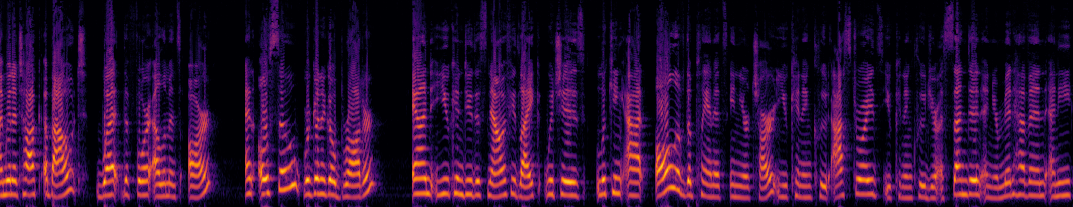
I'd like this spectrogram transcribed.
I'm going to talk about what the four elements are, and also we're going to go broader and you can do this now if you'd like, which is looking at all of the planets in your chart. You can include asteroids, you can include your ascendant and your midheaven, any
